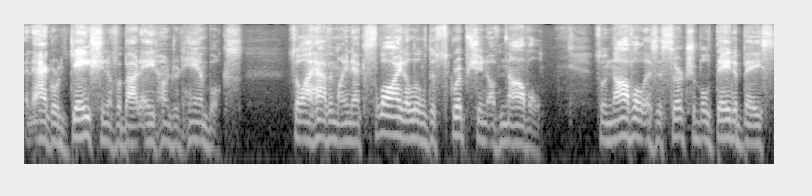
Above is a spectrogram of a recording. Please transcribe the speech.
an aggregation of about 800 handbooks. So I have in my next slide a little description of Knovel. So Knovel is a searchable database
